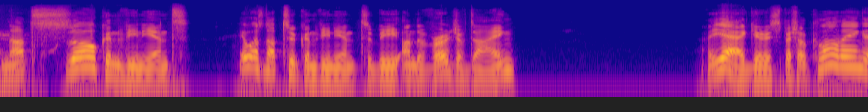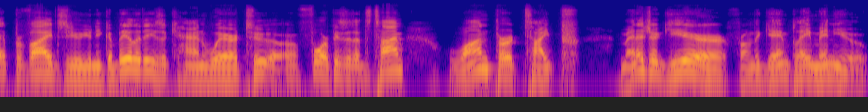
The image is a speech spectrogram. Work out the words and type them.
not so convenient. It was not too convenient to be on the verge of dying. Uh, yeah, gear is special clothing that provides you unique abilities. You can wear two or four pieces at a time, one per type. Manage your gear from the gameplay menu.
